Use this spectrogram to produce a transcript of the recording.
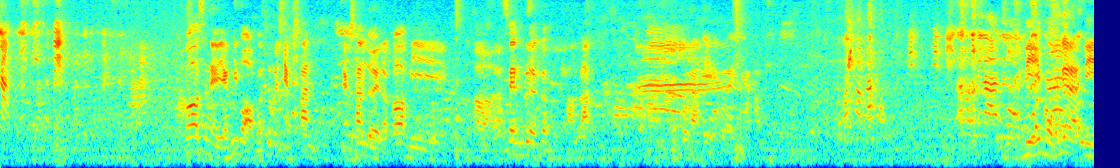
หนังเรื่องนี้เสน่ห์มันจะอยู่ไหนคะก็เสน่ห์อย่างที่บอกก็คือเป็นแอคชั่นแอคชั่นเลยแล้วก็มีเอ่อเส้นเรื่องก็คือความรักเป็นตัวนางเอกอะไรอย่างเงี้ยครับเพราะว่าความรักของคุณพี่พี่หนีตลอดเวลาเลยหนีผมเนี่ยหนี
